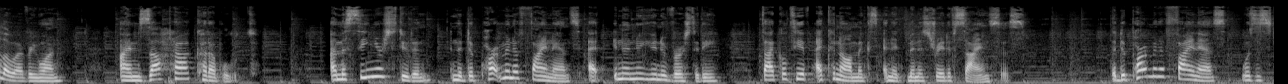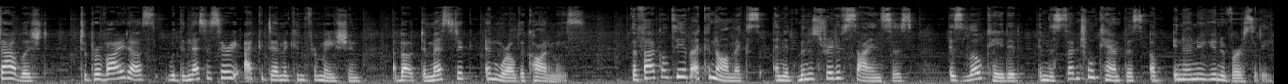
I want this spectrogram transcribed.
Hello, everyone. I'm Zahra Karabulut. I'm a senior student in the Department of Finance at Inonu University, Faculty of Economics and Administrative Sciences. The Department of Finance was established to provide us with the necessary academic information about domestic and world economies. The Faculty of Economics and Administrative Sciences is located in the central campus of Inonu University.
